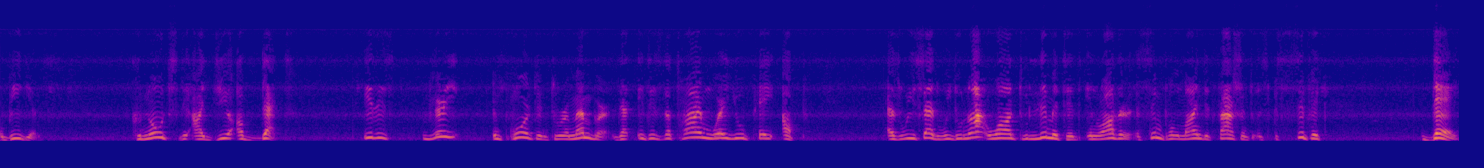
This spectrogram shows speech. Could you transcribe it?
obedience, connotes the idea of debt. It is very important to remember that it is the time where you pay up. As we said, we do not want to limit it in rather a simple-minded fashion to a specific day.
